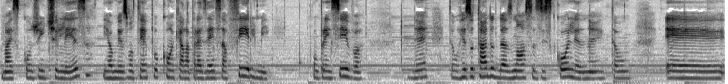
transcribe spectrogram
mas com gentileza e ao mesmo tempo com aquela presença firme, compreensiva, né? Então, o resultado das nossas escolhas, né? Então, é,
